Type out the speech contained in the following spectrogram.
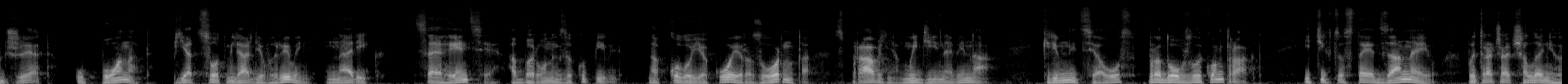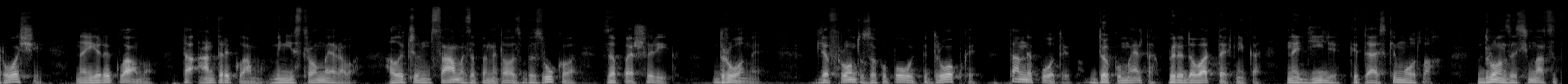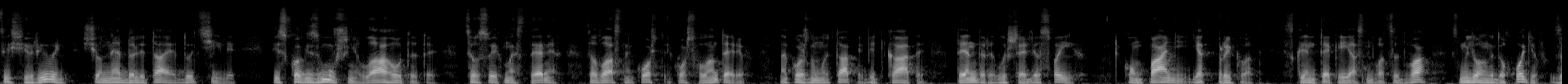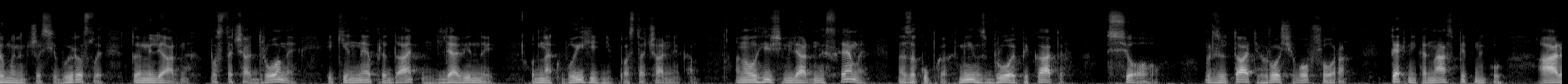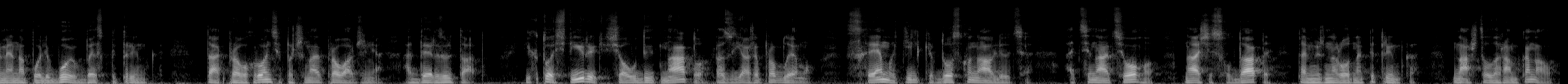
бюджет у понад 500 мільярдів гривень на рік. Це агенція оборонних закупівель, навколо якої розгорнута справжня медійна війна. Керівниці АОС продовжили контракт, і ті, хто стоять за нею, витрачають шалені гроші на її рекламу та антирекламу міністра Омерова. Але чим саме запам'яталась Безрукова за перший рік? Дрони. Для фронту закуповують підробки та не потріб. В документах передова техніка на ділі китайський мотлах. Дрон за 17 тисяч гривень, що не долітає до цілі. Військові змушені лагодити це у своїх майстернях за власний кошт і кошт волонтерів. На кожному етапі відкати тендери лише для своїх. Компанії, як приклад, Скрінтек і Ясен 22 з мільйонних доходів за мирних часів виросли до мільярдних, постачають дрони, які не придатні для війни, однак вигідні постачальникам. Аналогічні мільярдні схеми на закупках мін, зброї, пікапів всього. В результаті гроші в офшорах, техніка на спітнику, а армія на полі бою без підтримки. Так, правоохоронці починають провадження. А де результат? І хтось вірить, що аудит НАТО розв'яже проблему. Схеми тільки вдосконалюються, а ціна цього наші солдати та міжнародна підтримка. Наш телеграм-канал.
